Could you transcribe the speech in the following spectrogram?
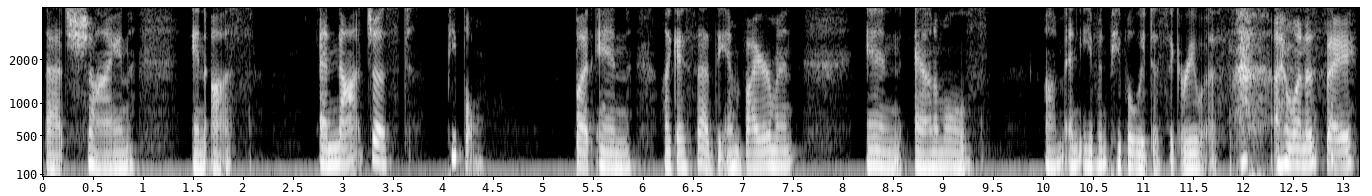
that shine in us. And not just people, but in, like I said, the environment, in animals, um, and even people we disagree with. I want to say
